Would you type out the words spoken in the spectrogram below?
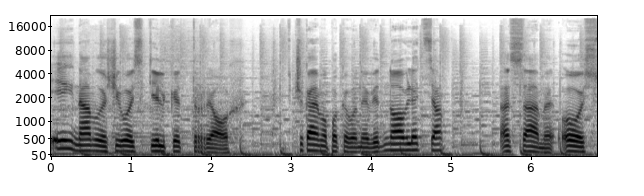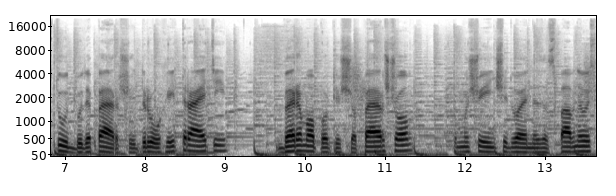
І нам лишилось тільки трьох. Чекаємо, поки вони відновляться. А саме ось тут буде перший, другий, третій. Беремо поки що першого, тому що інші двоє не заспавнились.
